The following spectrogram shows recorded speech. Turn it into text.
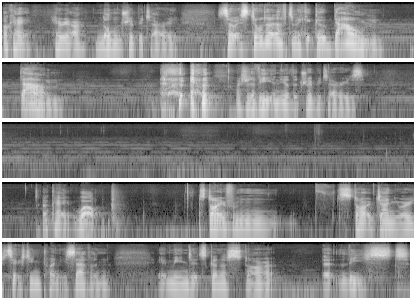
okay, here we are, non-tributary. So it's still not enough to make it go down. Damn. I should have eaten the other tributaries. Okay, well, starting from start of January 1627, it means it's going to start at least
